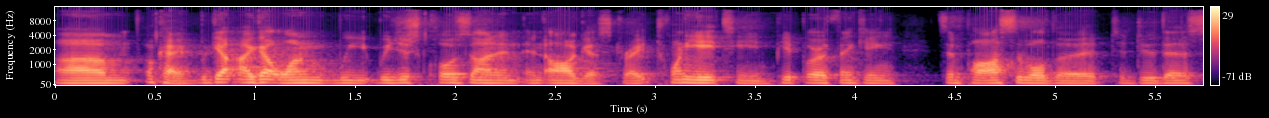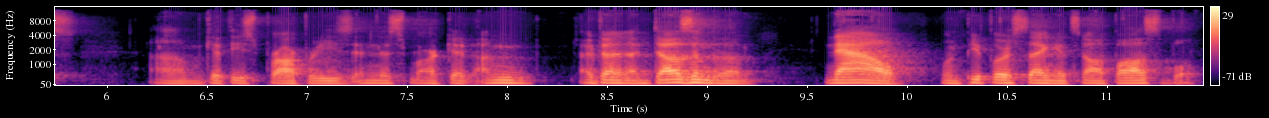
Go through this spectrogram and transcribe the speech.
Um, okay, we got, I got one we, we just closed on in, in, August, right? 2018. People are thinking it's impossible to, to do this, um, get these properties in this market. I'm, I've done a dozen of them now when people are saying it's not possible.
